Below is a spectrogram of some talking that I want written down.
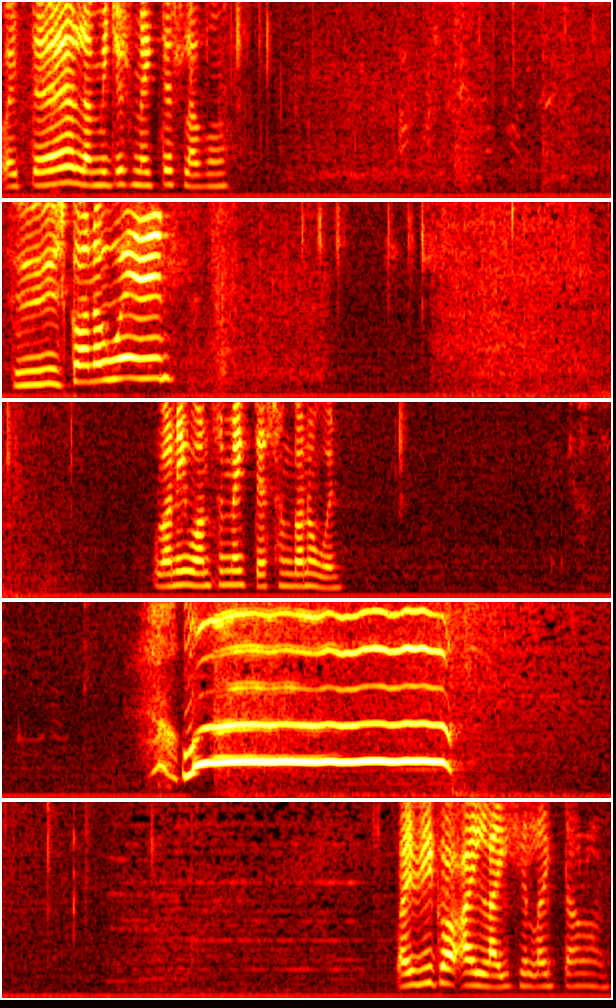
Right there, let me just make this level. Who's gonna win? Ronnie wants to make this, I'm gonna win. Woo! Why have you got I like it like that on?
